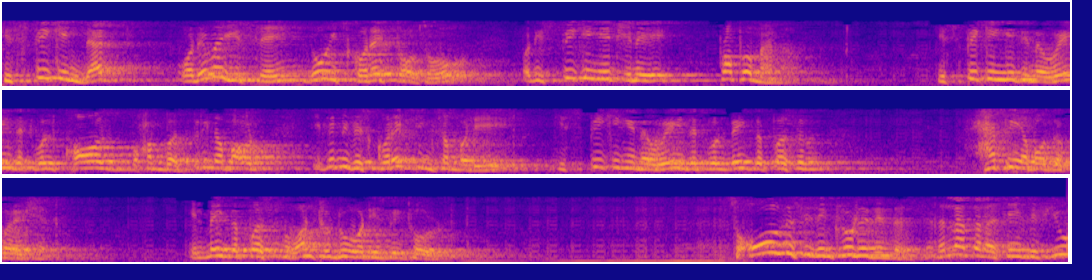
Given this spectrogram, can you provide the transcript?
He's speaking that, whatever he's saying, though it's correct also, but he's speaking it in a proper manner. He's speaking it in a way that will cause Muhammad, bring about, even if he's correcting somebody, he's speaking in a way that will make the person happy about the correction. It'll make the person want to do what he's being told. So all this is included in this. And Allah Ta'ala says, if you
